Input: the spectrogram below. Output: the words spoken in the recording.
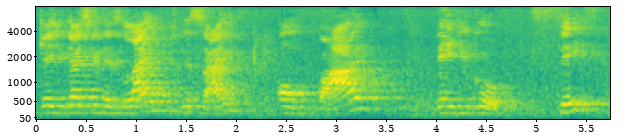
Okay, you guys can slide to the side on five, then you go. Six,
